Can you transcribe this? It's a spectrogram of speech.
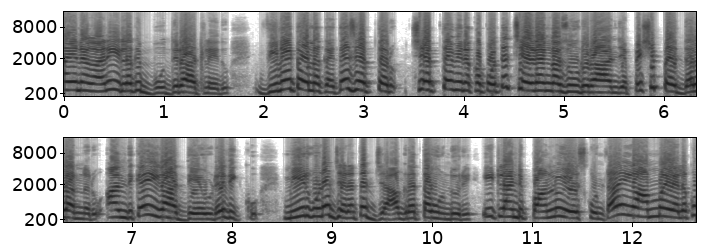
అయినా కానీ వీళ్ళకి బుద్ధి రావట్లేదు. వినేటోళ్ళకైతే చెప్తారు. చెప్తే వినకపోతే చేయడంగా చూడురా అని చెప్పేసి పెద్దలు అన్నారు. అందుకే ఇక ఆ దేవుడే దిక్కు. మీరు కూడా జనత జాగ్రత్త ఉండురి ఇట్లాంటి పనులు వేసుకుంటా ఇక అమ్మాయిలకు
